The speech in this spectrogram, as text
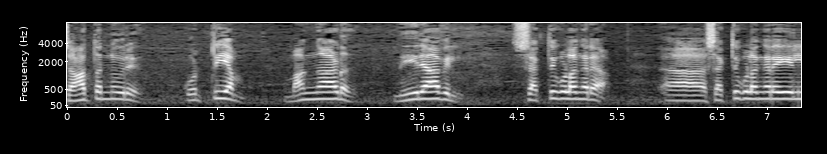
ചാത്തന്നൂര് കൊട്ടിയം മങ്ങാട് നീരാവിൽ ശക്തികുളങ്ങര ശക്തികുളങ്ങരയിൽ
